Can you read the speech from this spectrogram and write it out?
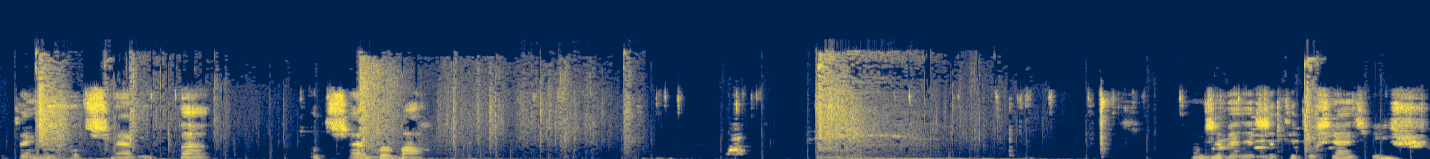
Tutaj mi potrzeba. Potrzeba. Dobrze wiedzieć, że ty tu siedzisz.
